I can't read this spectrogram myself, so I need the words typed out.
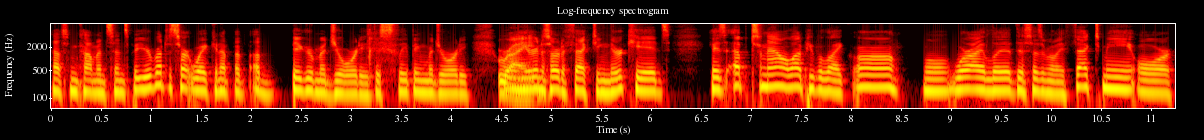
have some common sense, but you're about to start waking up a, a bigger majority, the sleeping majority. when Right. You're going to start affecting their kids, Because up to now, a lot of people are like, oh, well, where I live, this doesn't really affect me, or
